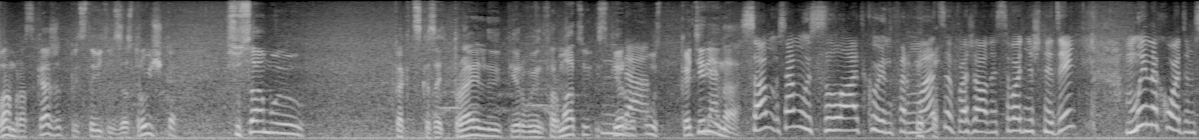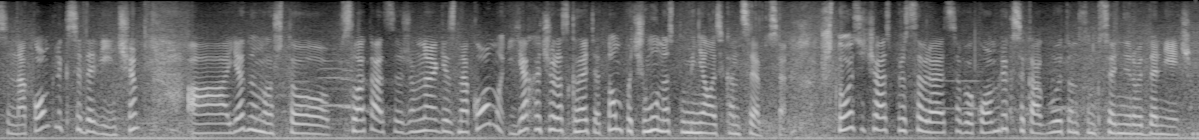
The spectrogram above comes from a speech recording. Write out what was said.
вам расскажет представитель застройщика всю самую, как это сказать, правильную первую информацию из первых Да. уст. Катерина, Да. Сам- самую сладкую информацию, пожалуй, на сегодняшний день. Мы находимся на комплексе да Винчи. А, я думаю, что с локацией уже многие знакомы. Я хочу рассказать о том, почему у нас поменялась концепция. Что сейчас представляет собой комплекс и как будет он функционировать в дальнейшем.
